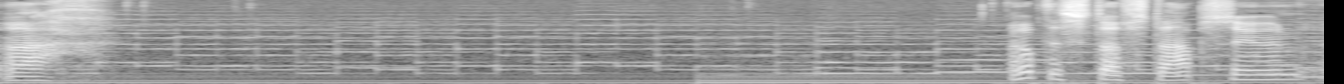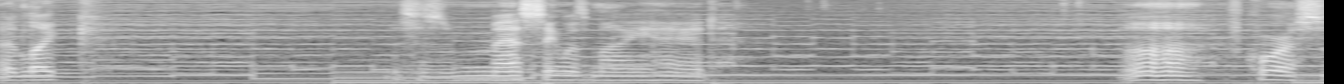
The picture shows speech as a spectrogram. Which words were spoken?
Ugh. I hope this stuff stops soon. I'd like... This is messing with my head. Uh, of course.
